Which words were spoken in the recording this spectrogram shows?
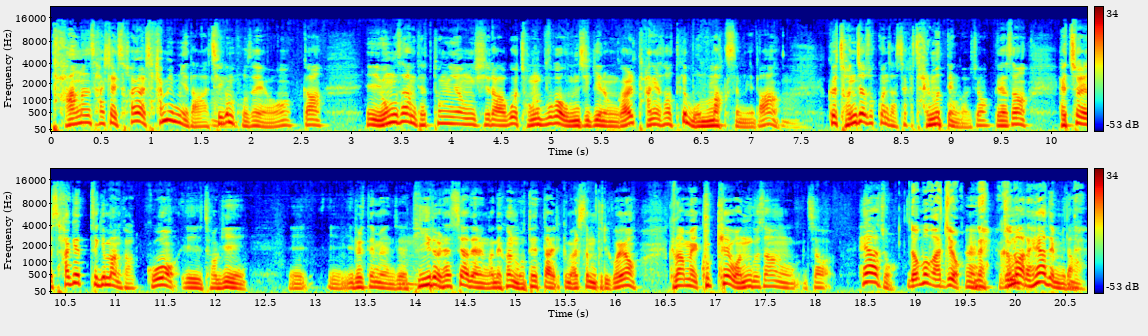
당은 사실 서열 3입니다. 지금 음. 보세요. 그러니까 이 용산 대통령실하고 정부가 움직이는 걸 당에서 어떻게 못 막습니다. 음. 그 전제 조건 자체가 잘못된 거죠. 그래서 애초에 사개특위만 갖고 이 저기 이, 이 이를테면 이제 음. 딜을 했어야 되는 건데 그걸 못했다 이렇게 말씀드리고요. 그 다음에 국회 원구성 저 해야죠. 넘어가죠. 네. 네. 주말에 해야 됩니다. 네.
